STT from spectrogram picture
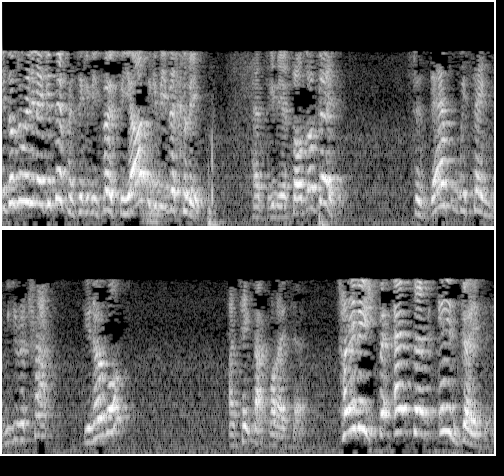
It doesn't really make a difference. It can be both biyad, it can be bechali. Hence, it can be a solid of goyim. So therefore, we're saying we retract. Do you know what? I take back what I said. Tonish be'etzem is goyim,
